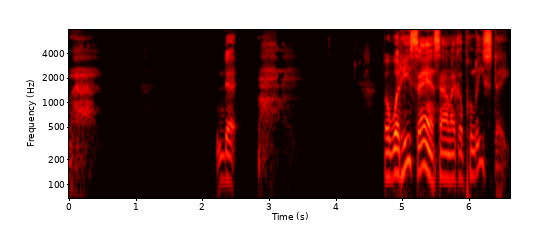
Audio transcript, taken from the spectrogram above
that but what he's saying sound like a police state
